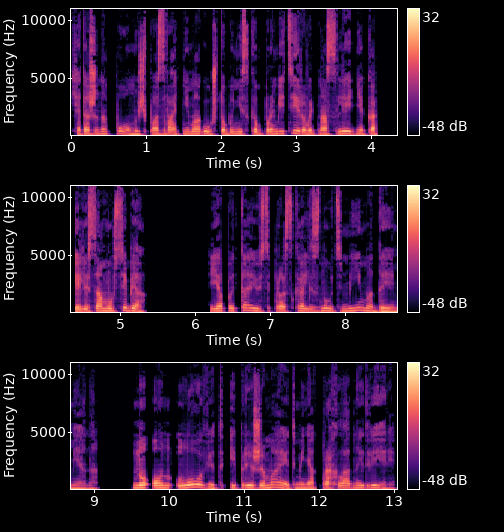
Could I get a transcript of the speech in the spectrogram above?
Я даже на помощь позвать не могу, чтобы не скомпрометировать наследника или саму себя. Я пытаюсь проскользнуть мимо Дэмиана, но он ловит и прижимает меня к прохладной двери.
